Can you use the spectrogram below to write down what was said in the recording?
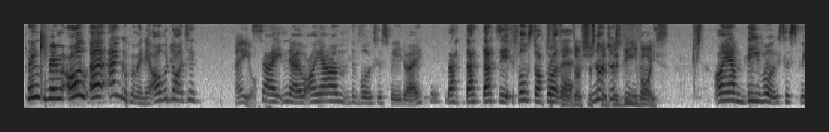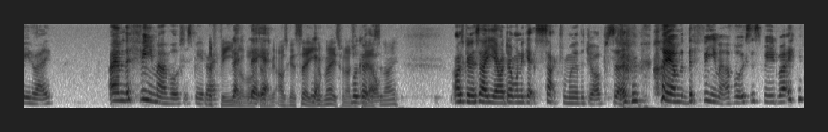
Thank you very much. Oh, uh, hang up a minute. I would like to Hey, say no. I am the voice of Speedway. That that that's it. Full stop right there. That's just Not the, just the, the voice. I am the voice of Speedway. I am the female voice of Speedway. The female Let- voice. let- I was- yeah. I was going to say, you're Yeah. good mates when I was We're a good person, on. I. I was going to say yeah. I don't want to get sacked from my other job, so I am the female voice of Speedway.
